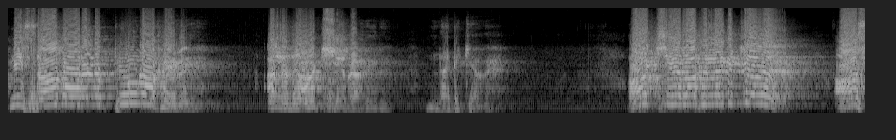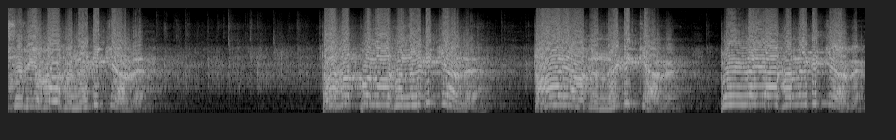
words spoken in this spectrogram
நீ சாதாரண பியூனாக இரு. அல்லது ஆட்சியராக இரு. நடிக்காத. ஆட்சியராக நடிக்காத. ஆசிரியராக நடிக்காத. தகப்பனாக நடிக்காத. தாயாக நடிக்காத. பிள்ளையாக நடிக்காத.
